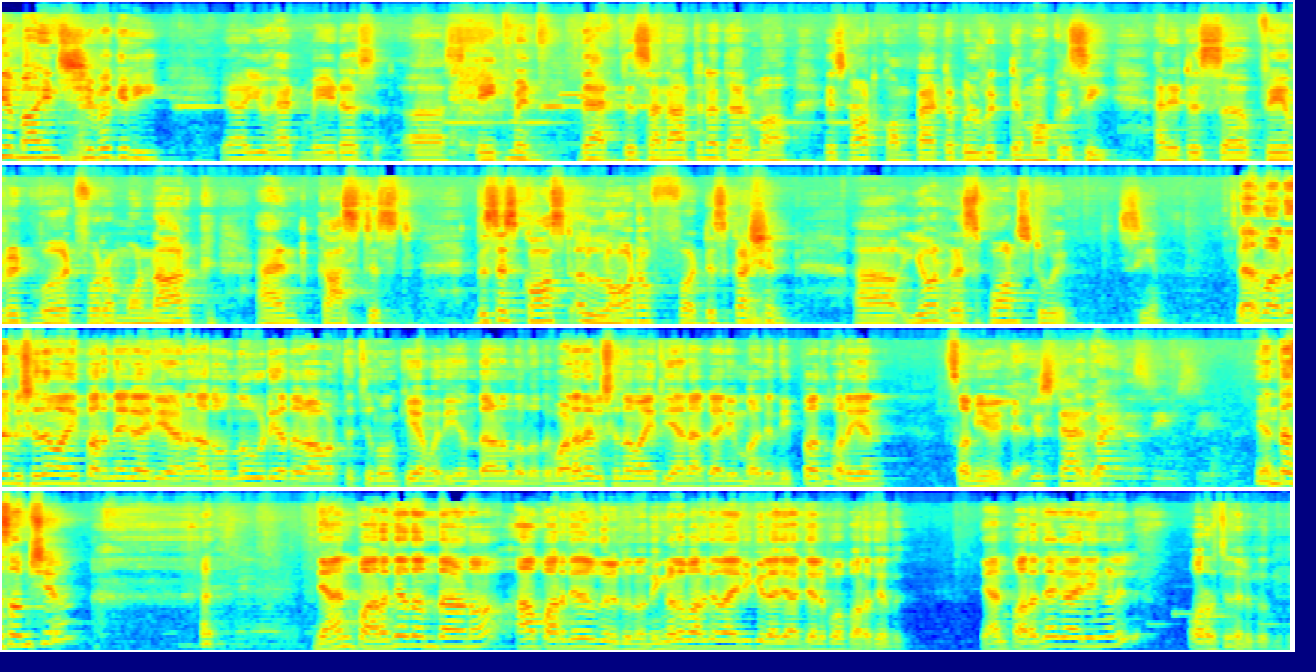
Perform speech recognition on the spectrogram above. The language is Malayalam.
Uh, in Shivagiri, uh, you had made a uh, statement that the Sanatana Dharma is not compatible with democracy and it is a favorite word for a monarch and casteist. This has caused a lot of uh, discussion. Uh, your response to it, CM? അത് വളരെ വിശദമായി പറഞ്ഞ കാര്യമാണ് അതൊന്നുകൂടി അത് ആവർത്തിച്ച് നോക്കിയാൽ മതി എന്താണെന്നുള്ളത് വളരെ വിശദമായിട്ട് ഞാൻ ആ കാര്യം പറഞ്ഞിട്ടുണ്ട് ഇപ്പം അത് പറയാൻ സമയമില്ല. എന്താ സംശയം ഞാൻ പറഞ്ഞത് എന്താണോ ആ പറഞ്ഞതിൽ നിൽക്കുന്നു. നിങ്ങൾ പറഞ്ഞതായിരിക്കില്ല ഞാൻ ചിലപ്പോൾ പറഞ്ഞത്. ഞാൻ പറഞ്ഞ കാര്യങ്ങളിൽ ഉറച്ചു നിൽക്കുന്നു.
